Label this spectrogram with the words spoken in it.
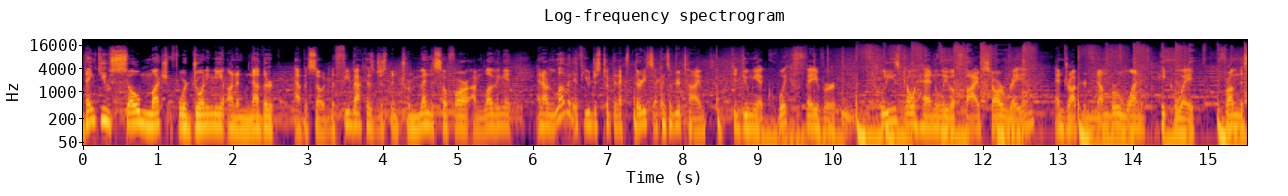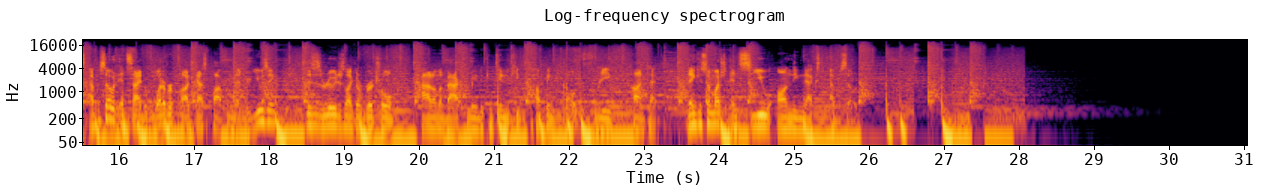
Thank you so much for joining me on another episode. The feedback has just been tremendous so far. I'm loving it. And I'd love it if you just took the next 30 seconds of your time to do me a quick favor. Please go ahead and leave a five star rating and drop your number one takeaway from this episode inside whatever podcast platform that you're using. This is really just like a virtual pat on the back for me to continue to keep pumping out free content. Thank you so much and see you on the next episode.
